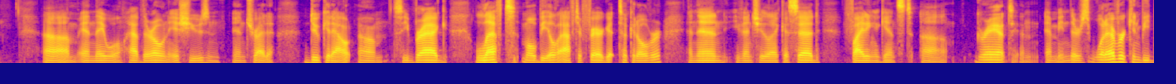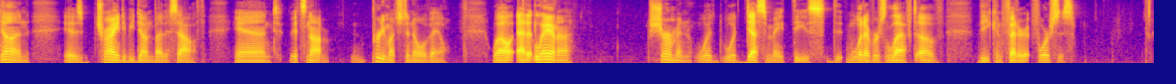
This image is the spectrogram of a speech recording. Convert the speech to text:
Um, and they will have their own issues and, and try to duke it out. Um, see, Bragg left Mobile after Farragut took it over, and then eventually, like I said, fighting against uh, Grant. And I mean, there's whatever can be done is trying to be done by the South, and it's not pretty much to no avail. Well, at Atlanta, Sherman would, would decimate these whatever's left of the Confederate forces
